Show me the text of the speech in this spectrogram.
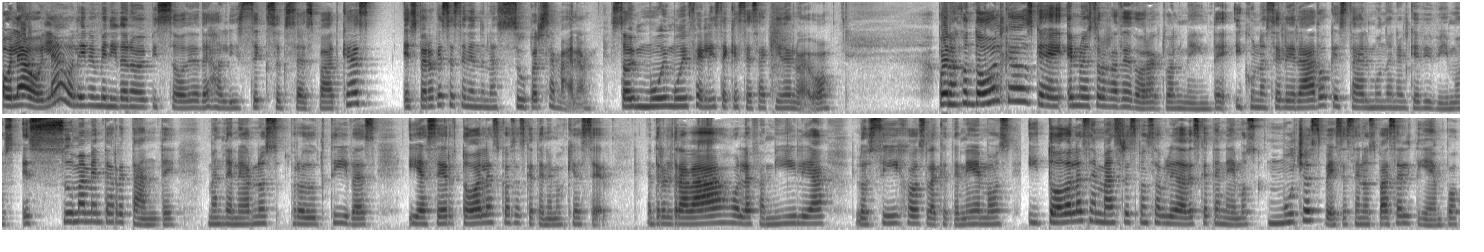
Hola, hola, hola y bienvenido a un nuevo episodio de Holistic Success Podcast. Espero que estés teniendo una super semana. Estoy muy, muy feliz de que estés aquí de nuevo. Bueno, con todo el caos que hay en nuestro alrededor actualmente y con lo acelerado que está el mundo en el que vivimos, es sumamente retante mantenernos productivas y hacer todas las cosas que tenemos que hacer. Entre el trabajo, la familia, los hijos, la que tenemos y todas las demás responsabilidades que tenemos, muchas veces se nos pasa el tiempo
